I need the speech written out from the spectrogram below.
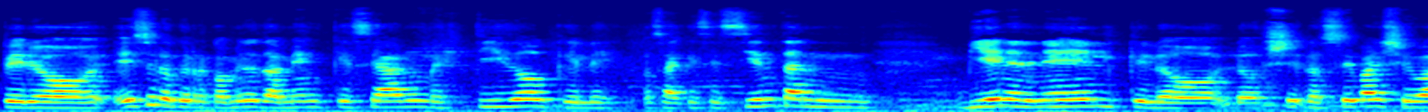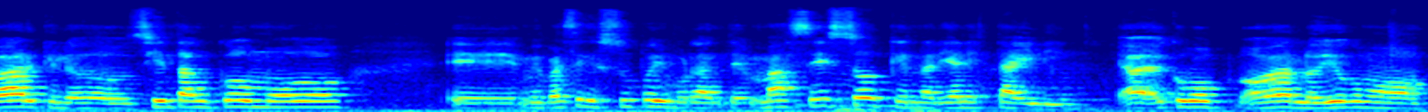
Pero eso es lo que recomiendo también, que se hagan un vestido, que les, o sea, que se sientan bien en él, que lo, lo, lo sepan llevar, que lo sientan cómodo. Eh, me parece que es súper importante. Más eso que en realidad el styling. Ah, Como, a ver, lo digo como,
